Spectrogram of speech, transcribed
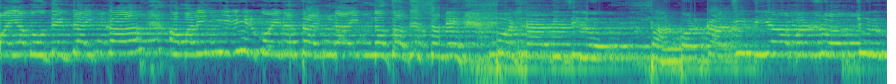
মায়া বউদের ডাইকা আমার হিড়ির কইরা টাইম নাই না তাদের সামনে বসা দিছিল। তারপর কাঁচি দিয়ে আমার সব চুলগুলার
